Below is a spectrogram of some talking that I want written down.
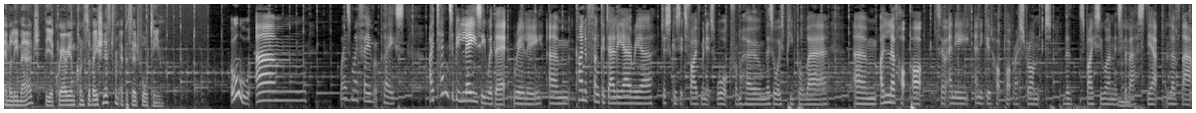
Emily Madge, the aquarium conservationist from episode 14. Oh, um, where's my favourite place? I tend to be lazy with it, really. Um, kind of Funkadeli area, just because it's five minutes walk from home. There's always people there. Um, I love hot pot, so any any good hot pot restaurant, the spicy one is the Mm. best. Yeah, love that.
